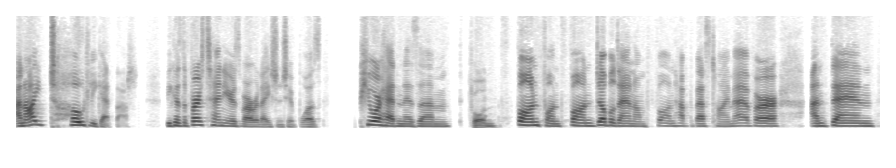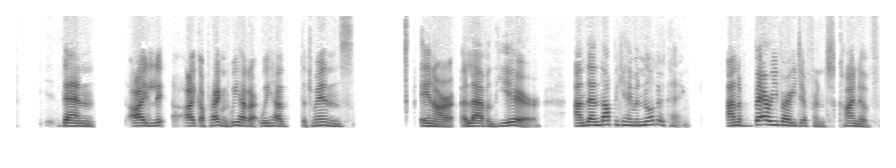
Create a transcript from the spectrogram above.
And I totally get that because the first 10 years of our relationship was pure hedonism, fun. fun, fun, fun, double down on fun, have the best time ever. And then, then I I got pregnant. We had our, we had the twins in our 11th year. And then that became another thing and a very, very different kind of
